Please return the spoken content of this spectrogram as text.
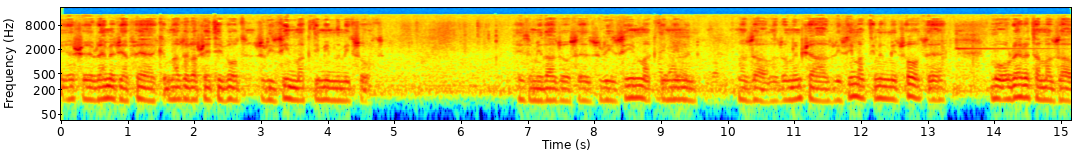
יש רמז יפה, מה זה ראשי תיבות? זריזין מקדימים למצוות. איזה מילה זה עושה? זריזים מקדימים למזל. אז אומרים שהזריזים מקדימים למצוות זה מעורר את המזל,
